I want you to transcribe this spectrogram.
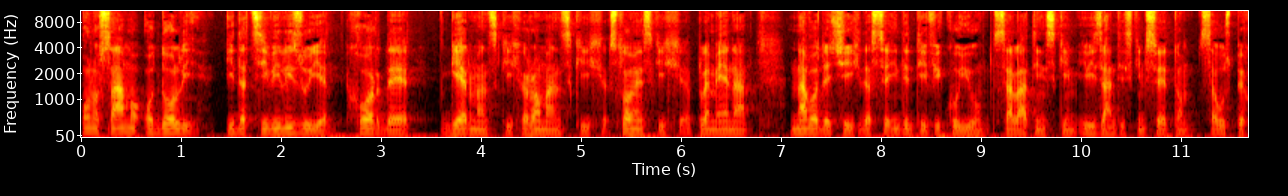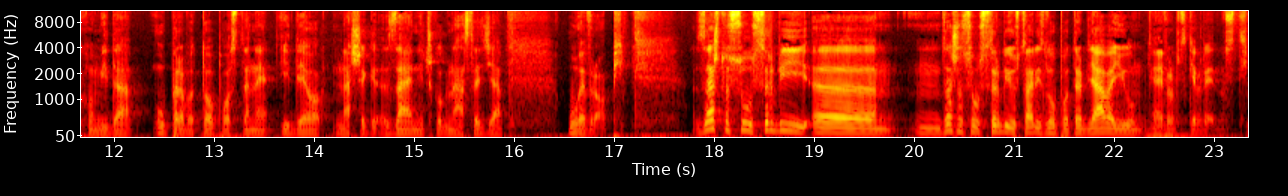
ono samo odoli i da civilizuje horde germanskih, romanskih, slovenskih plemena, navodeći ih da se identifikuju sa latinskim i vizantijskim svetom sa uspehom i da upravo to postane i deo našeg zajedničkog nasleđa u Evropi. Zašto su u Srbiji, e, zašto se u Srbiji u stvari zloupotrebljavaju evropske vrednosti?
